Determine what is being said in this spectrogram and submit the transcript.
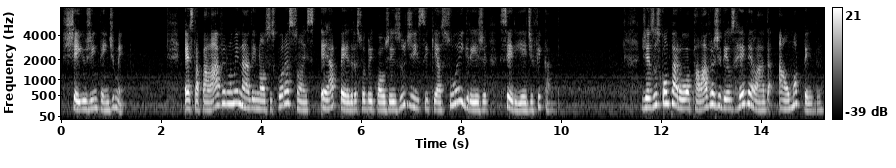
cheios de entendimento. Esta palavra iluminada em nossos corações é a pedra sobre a qual Jesus disse que a sua igreja seria edificada. Jesus comparou a palavra de Deus revelada a uma pedra.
